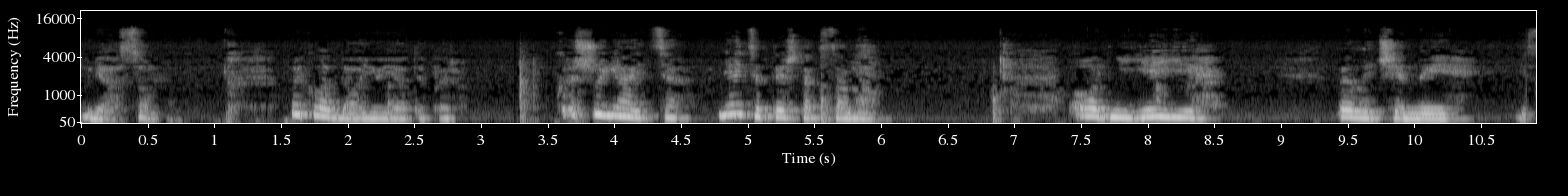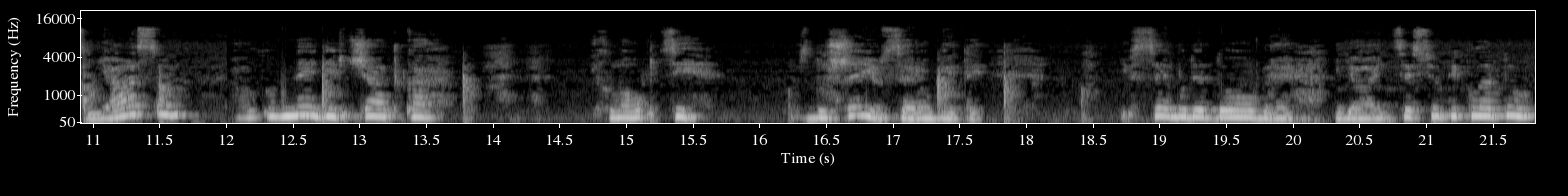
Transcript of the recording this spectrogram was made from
м'ясо. Викладаю я тепер. Кришу яйця. Яйця теж так само однієї величини із м'ясом. Головне, дівчатка і хлопці, з душею все робити. І все буде добре. Яйця сюди кладу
